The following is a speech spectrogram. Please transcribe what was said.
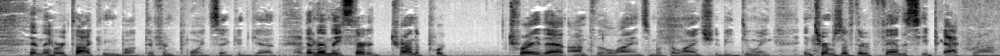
and they were talking about different points they could get, and then they started trying to portray that onto the Lions and what the Lions should be doing in terms of their fantasy background.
